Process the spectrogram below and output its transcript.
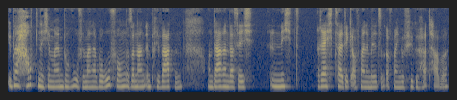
überhaupt nicht in meinem Beruf, in meiner Berufung, sondern im Privaten. Und darin, dass ich nicht rechtzeitig auf meine Milz und auf mein Gefühl gehört habe.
